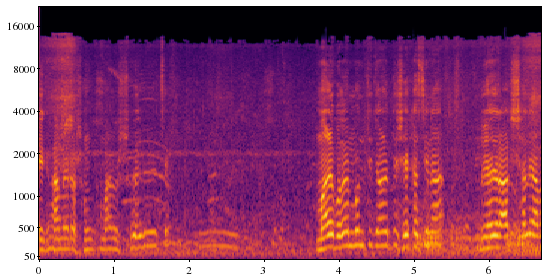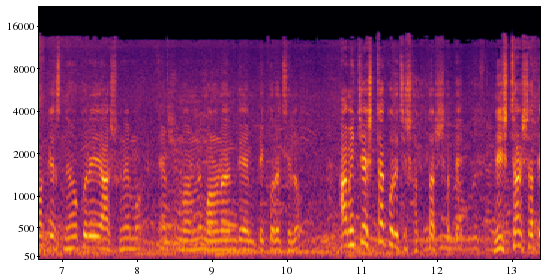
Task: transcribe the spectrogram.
এই গ্রামের অসংখ্য মানুষ শহীদ হয়েছে। মানে প্রধানমন্ত্রী জননেত্রী শেখ হাসিনা দুই হাজার আট সালে আমাকে স্নেহ করে এই আসনে মনোনয়ন দিয়ে এমপি করেছিল। আমি চেষ্টা করেছি সত্তার সাথে, নিষ্ঠার সাথে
